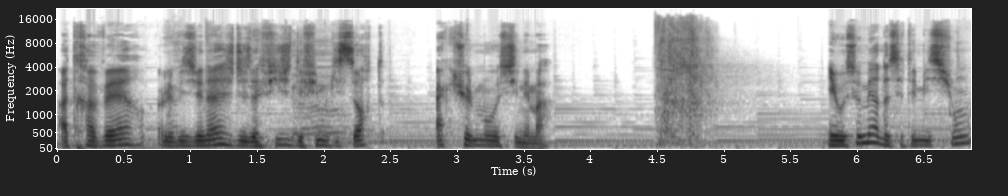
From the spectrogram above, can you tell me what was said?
à travers le visionnage des affiches des films qui sortent actuellement au cinéma. Et au sommaire de cette émission,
